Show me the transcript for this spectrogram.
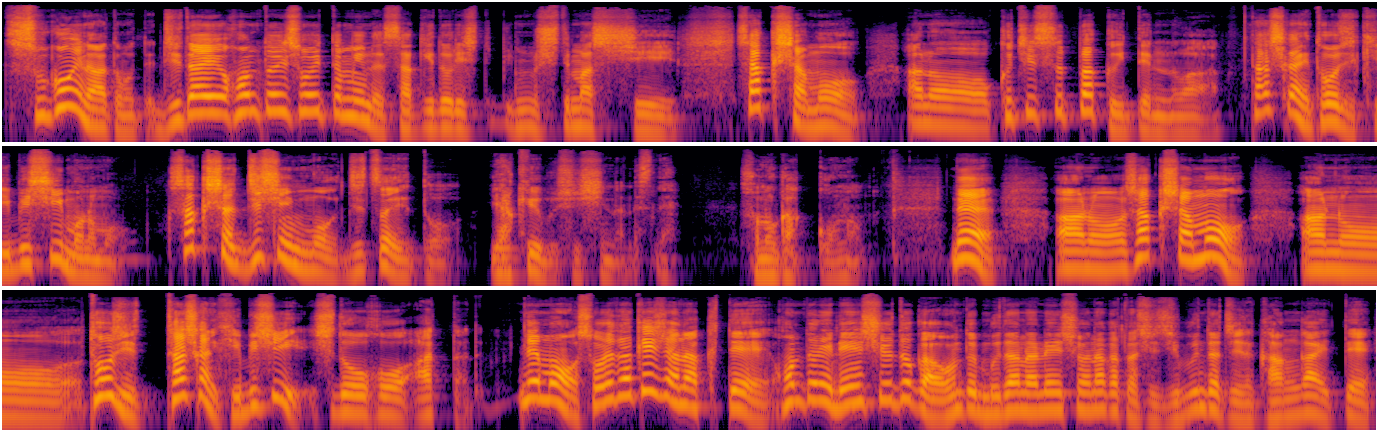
すごいなと思って。時代本当にそういった面で先取りしてますし作者もあの口酸っぱく言ってるのは確かに当時厳しいものも作者自身も実は言うと野球部出身なんですねその学校の。であの作者もあの当時確かに厳しい指導法あったでもそれだけじゃなくて本当に練習とか本当に無駄な練習はなかったし自分たちで考えて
